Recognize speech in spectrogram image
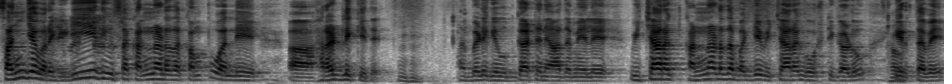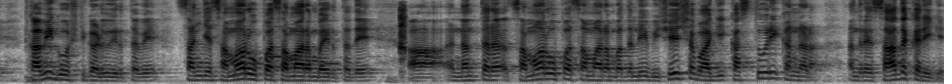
ಸಂಜೆವರೆಗೆ ಇಡೀ ದಿವಸ ಕನ್ನಡದ ಕಂಪು ಅಲ್ಲಿ ಹರಡಲಿಕ್ಕಿದೆ. ಬೆಳಿಗ್ಗೆ ಉದ್ಘಾಟನೆ ಆದ ಮೇಲೆ ವಿಚಾರ ಕನ್ನಡದ ಬಗ್ಗೆ ವಿಚಾರಗೋಷ್ಠಿಗಳು ಇರ್ತವೆ ಕವಿಗೋಷ್ಠಿಗಳು ಇರ್ತವೆ ಸಂಜೆ ಸಮಾರೋಪ ಸಮಾರಂಭ ಇರ್ತದೆ. ಆ, ನಂತರ ಸಮಾರೋಪ ಸಮಾರಂಭದಲ್ಲಿ ವಿಶೇಷವಾಗಿ ಕಸ್ತೂರಿ ಕನ್ನಡ ಅಂದರೆ ಸಾಧಕರಿಗೆ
